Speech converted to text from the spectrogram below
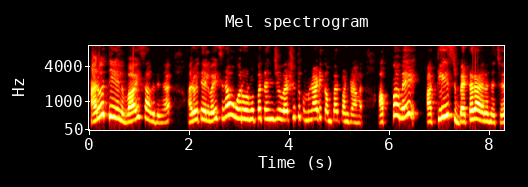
அறுபத்தி ஏழு வயசு ஆகுதுங்க அறுபத்தேழு வயசுனா அவங்க ஒரு ஒரு முப்பத்தஞ்சு வருஷத்துக்கு முன்னாடி கம்பேர் பண்றாங்க. அப்பவே அட்லீஸ்ட் பெட்டரா இருந்துச்சு.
